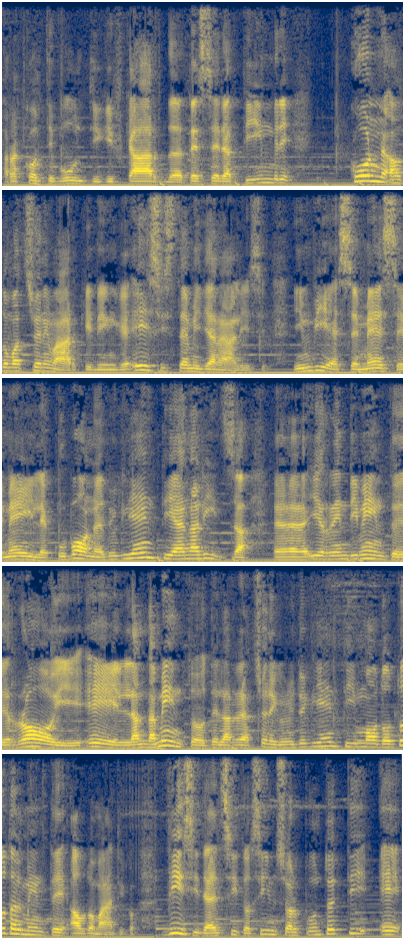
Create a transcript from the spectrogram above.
raccolti punti, gift card, tessere a timbri con automazione marketing e sistemi di analisi. Invia sms, mail e coupon ai tuoi clienti e analizza eh, il rendimento, il ROI e l'andamento della relazione con i tuoi clienti in modo totalmente automatico. Visita il sito simsol.it e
